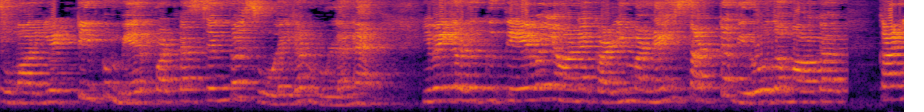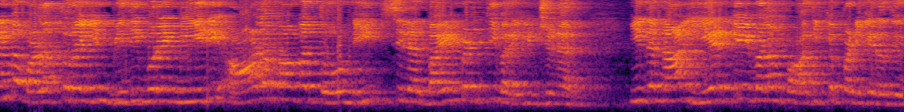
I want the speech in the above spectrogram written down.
சுமார் எட்டிற்கும் மேற்பட்ட செங்கல் சூளைகள் உள்ளன. இவைகளுக்கு தேவையான களிமண்ணை சட்ட விரோதமாக கனிம வளத்துறையின் விதிமுறை மீறி ஆழமாக தோண்டி சிலர் பயன்படுத்தி வருகின்றனர். இதனால் இயற்கை வளம் பாதிக்கப்படுகிறது.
